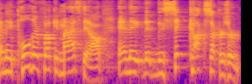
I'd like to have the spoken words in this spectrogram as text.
and they pull their fucking mask down and they, the these sick cocksuckers are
